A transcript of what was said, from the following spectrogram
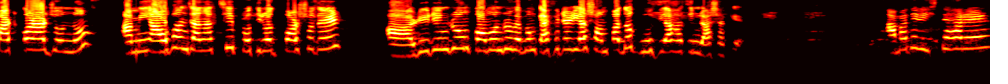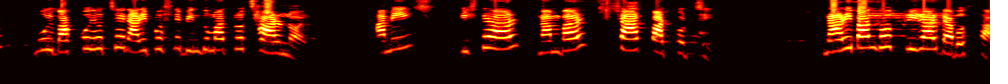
পাঠ করার জন্য আমি আহ্বান জানাচ্ছি প্রতিরোধ পর্ষদের রিডিং রুম কমন রুম এবং ক্যাফেটেরিয়া সম্পাদক মুজিয়া হাসিন রাশাকে। আমাদের ইশতেহারের মূল বাক্যই হচ্ছে, নারী প্রশ্নে বিন্দুমাত্র ছাড় নয়। আমি ইশতেহার নাম্বার সাত পাঠ করছি। নারী বান্ধব ক্রীড়ার ব্যবস্থা।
